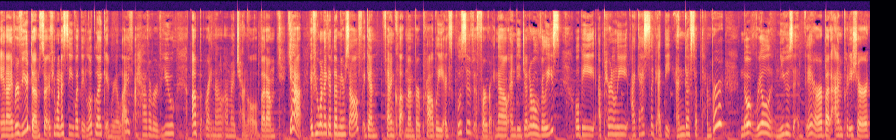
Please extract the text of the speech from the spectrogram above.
And I reviewed them, so if you want to see what they look like in real life, I have a review up right now on my channel. But um, yeah, if you want to get them yourself, again, fan club member probably exclusive for right now, and the general release will be apparently, I guess, like at the end of September. No real news there, but I'm pretty sure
